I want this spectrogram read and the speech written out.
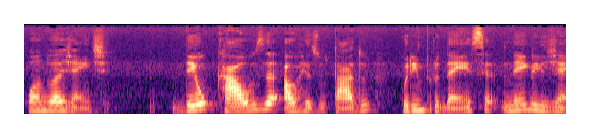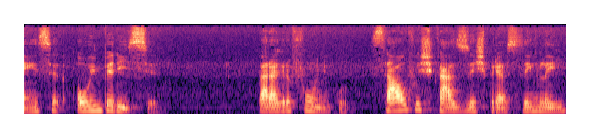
Quando o agente deu causa ao resultado por imprudência, negligência ou imperícia. Parágrafo único. Salvo os casos expressos em lei,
